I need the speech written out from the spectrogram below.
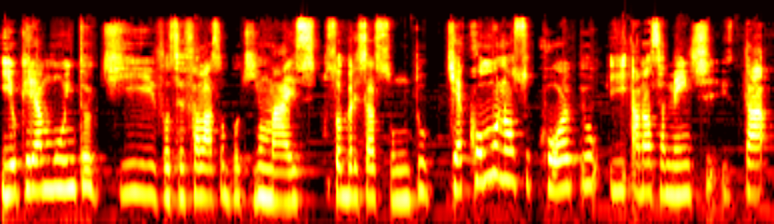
E eu queria muito que você falasse um pouquinho mais sobre esse assunto, que é como o nosso corpo e a nossa mente está,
